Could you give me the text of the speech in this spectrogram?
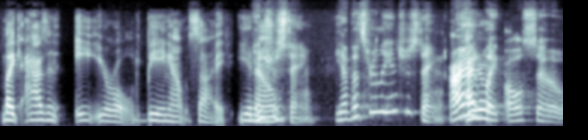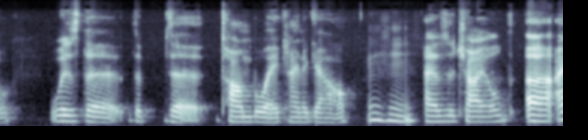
like as an eight-year-old being outside, you know? interesting yeah that's really interesting i, I like also was the the the tomboy kind of gal Mm-hmm. as a child uh i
